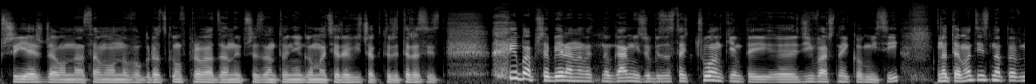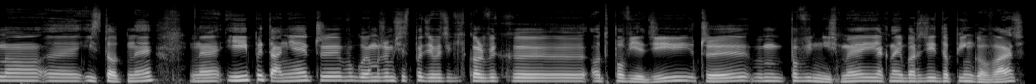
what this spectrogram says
przyjeżdżał na samą Nowogrodzką, wprowadzany przez Antoniego Macierewicza, który teraz jest, chyba przebiera nawet nogami, żeby zostać członkiem tej e, dziwacznej komisji. No temat jest na pewno e, istotny e, i pytanie, czy w ogóle możemy się spodziewać jakichkolwiek odpowiedzi, czy powinniśmy jak najbardziej dopingować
